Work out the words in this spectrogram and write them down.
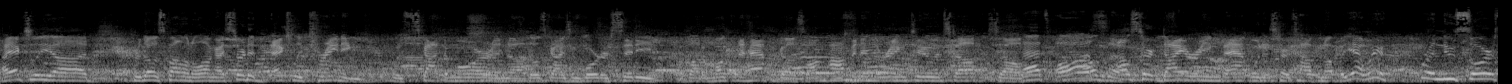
I actually, uh, for those following along, I started actually training with Scott D'Amore and uh, those guys in Border City about a month and a half ago. So I'm hopping in the ring too and stuff. So That's awesome. I'll, I'll start diarying that when it starts hopping up. But yeah, we're we're a news source.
